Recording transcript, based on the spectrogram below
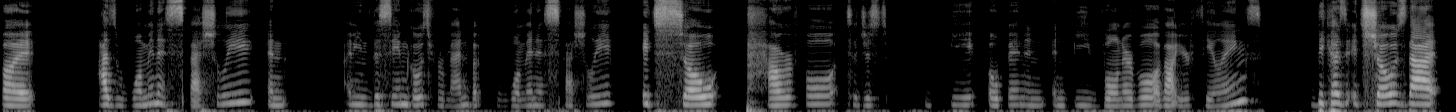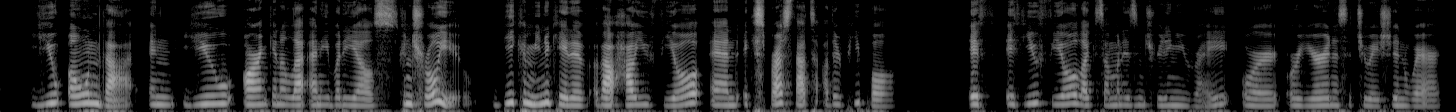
but as women especially and i mean the same goes for men but women especially it's so powerful to just be open and, and be vulnerable about your feelings because it shows that you own that and you aren't going to let anybody else control you. Be communicative about how you feel and express that to other people. If if you feel like someone isn't treating you right or or you're in a situation where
